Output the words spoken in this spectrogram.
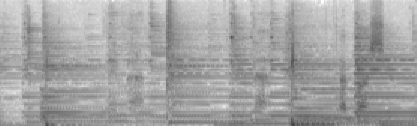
God bless you.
